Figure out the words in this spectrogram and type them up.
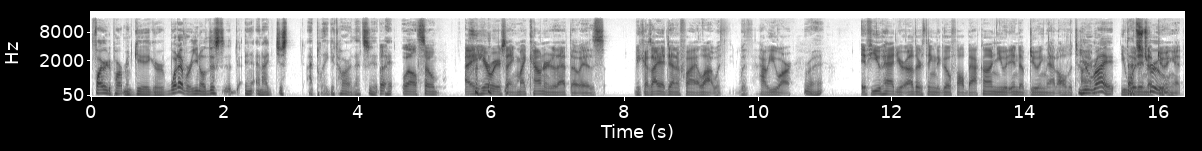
fire department gig or whatever. You know this, and, and I just I play guitar. That's it. I- well, so I hear what you're saying. My counter to that though is because I identify a lot with with how you are. right. If you had your other thing to go fall back on, you would end up doing that all the time. You're right. You would end true. up doing it.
